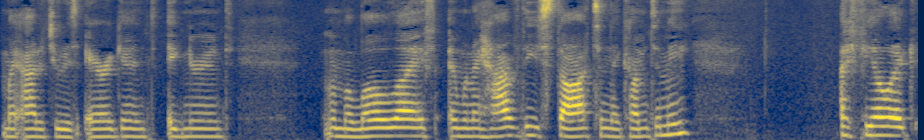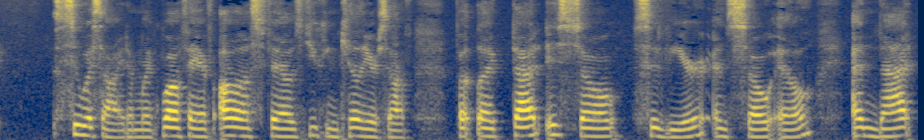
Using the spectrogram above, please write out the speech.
my attitude is arrogant, ignorant. I'm a low life. And when I have these thoughts and they come to me, I feel like suicide. I'm like, well, Faye, if all else fails, you can kill yourself. But like, that is so severe and so ill. And that,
